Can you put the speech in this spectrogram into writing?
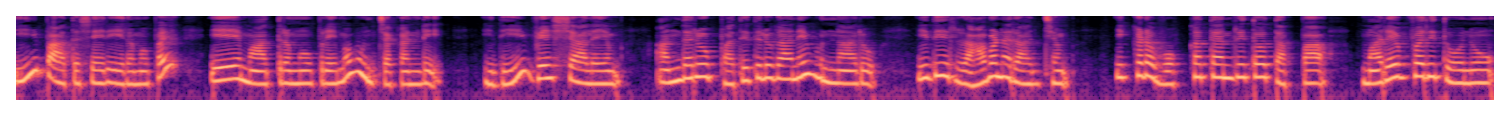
ఈ పాత శరీరముపై ఏ మాత్రము ప్రేమ ఉంచకండి. ఇది వేశ్యాలయం. అందరూ పతితులుగానే ఉన్నారు. ఇది రావణ రాజ్యం. ఇక్కడ ఒక్క తండ్రితో తప్ప మరెవ్వరితోనూ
